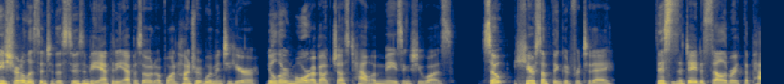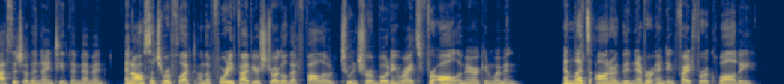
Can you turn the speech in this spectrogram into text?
Be sure to listen to the Susan B. Anthony episode of 100 Women to Hear. You'll learn more about just how amazing she was. So here's something good for today. This is a day to celebrate the passage of the 19th Amendment and also to reflect on the 45 year struggle that followed to ensure voting rights for all American women. And let's honor the never ending fight for equality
